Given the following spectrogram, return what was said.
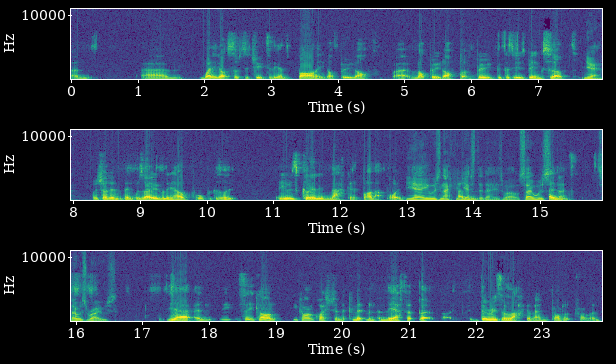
and um, when he got substituted against Barnet, he got booed off. Uh, not booed off, but booed because he was being subbed, yeah, which I didn't think was overly helpful because I, he was clearly knackered by that point. yeah, he was knackered And- yesterday as well. So was And uh, so was Rose. yeah, and he- so you can't you can't question the commitment and the effort, but uh, there is a lack of end product from him.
